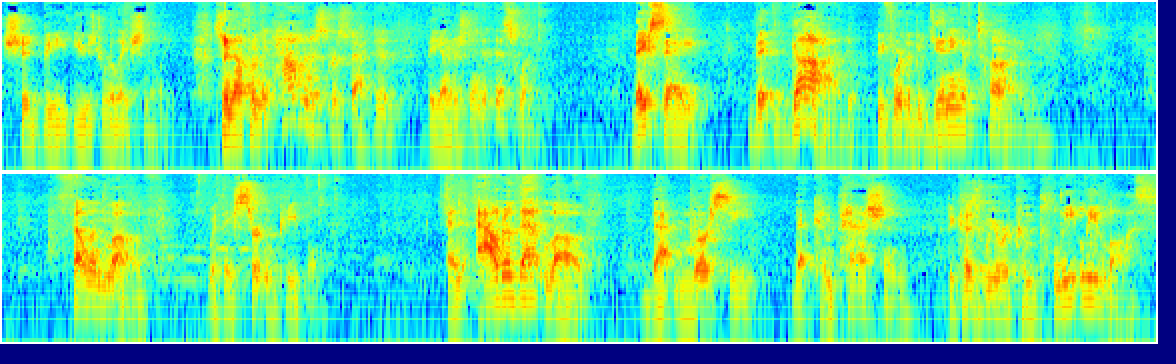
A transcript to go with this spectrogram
should be used relationally. So now, from the Calvinist perspective, they understand it this way. They say that God, before the beginning of time, fell in love with a certain people. And out of that love, that mercy, that compassion, because we were completely lost,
